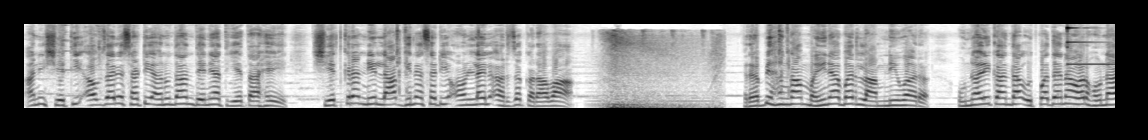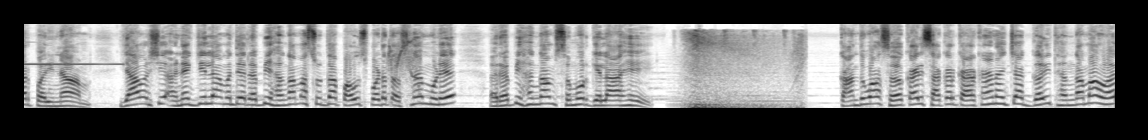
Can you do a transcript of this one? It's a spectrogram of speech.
आणि शेती अवजारेसाठी अनुदान देण्यात येत आहे. शेतकऱ्यांनी लाभ घेण्यासाठी ऑनलाईन अर्ज करावा. रब्बी हंगाम महिनाभर लांबणीवर. उन्हाळी कांदा उत्पादनावर होणार परिणाम. यावर्षी अनेक जिल्ह्यामध्ये रब्बी हंगामात सुद्धा पाऊस पडत असल्यामुळे रब्बी हंगाम समोर गेला आहे. कांदवा सहकारी साखर कारखान्याच्या गळीत हंगामावर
